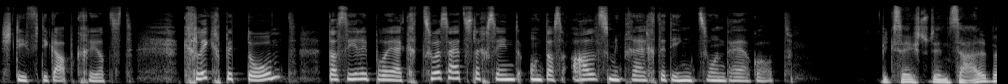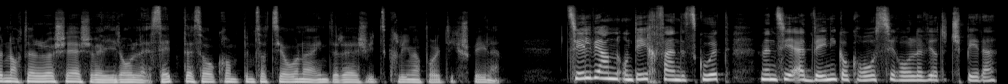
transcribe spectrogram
Stiftung abgekürzt. Klick betont, dass ihre Projekte zusätzlich sind und dass alles mit rechten Dingen zu und her geht. Wie siehst du denn selber nach der Recherche, welche Rolle sollten so Kompensationen in der Schweizer Klimapolitik spielen? Silvian und ich fänden es gut, wenn sie eine weniger große Rolle würden spielen.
